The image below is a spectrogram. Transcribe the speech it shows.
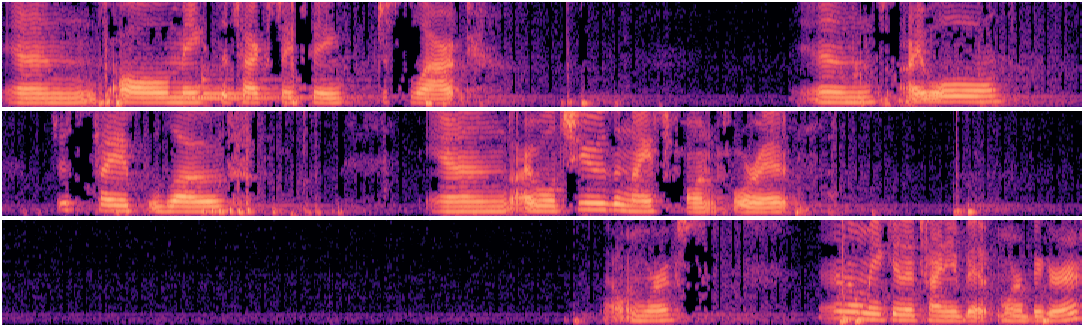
And I'll make the text, I think, just black and I will just type love and I will choose a nice font for it. That one works. And I'll make it a tiny bit more bigger.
